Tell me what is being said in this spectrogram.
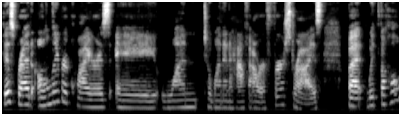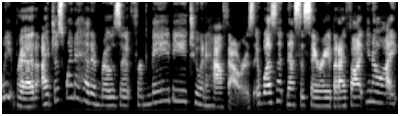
this bread only requires a one to one and a half hour first rise. But with the whole wheat bread, I just went ahead and rose it for maybe two and a half hours. It wasn't necessary, but I thought, you know, I,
